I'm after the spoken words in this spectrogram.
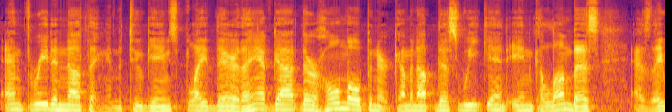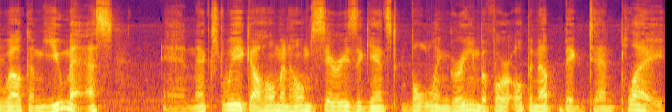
and 3 to nothing in the two games played there. They have got their home opener coming up this weekend in Columbus as they welcome UMass and next week, a home and home series against Bowling Green before open up Big Ten play.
